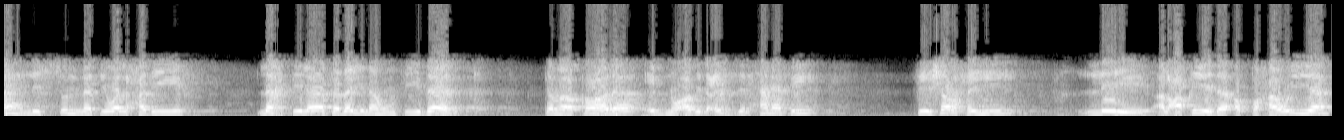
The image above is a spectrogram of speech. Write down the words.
أهل السنة والحديث لا اختلاف بينهم في ذلك كما قال ابن أبي العز الحنفي في شرحه للعقيدة الطحاوية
